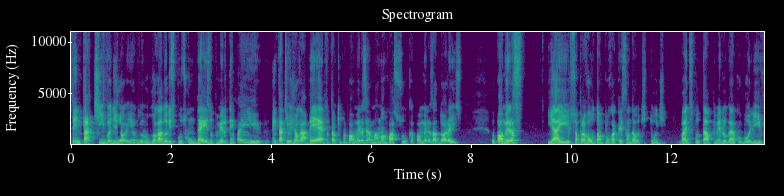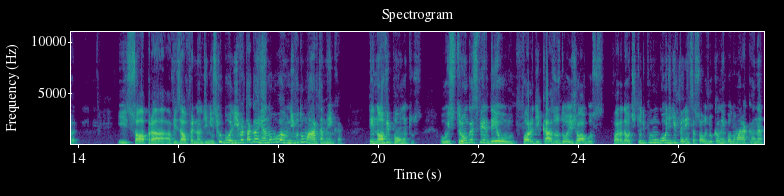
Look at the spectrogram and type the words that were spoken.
tentativa de jogar. E o jogador expulso com 10 no primeiro tempo, aí tentativa de jogar aberto, tal, que para o Palmeiras é uma mão com açúcar. O Palmeiras adora isso. O Palmeiras, e aí, só para voltar um pouco à questão da altitude, vai disputar o primeiro lugar com o Bolívar. E só para avisar o Fernando Diniz que o Bolívar está ganhando ao nível do mar também, cara. Tem nove pontos. O Strongest perdeu fora de casa os dois jogos fora da altitude por um gol de diferença. Só o Juca lembrou no Maracanã.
